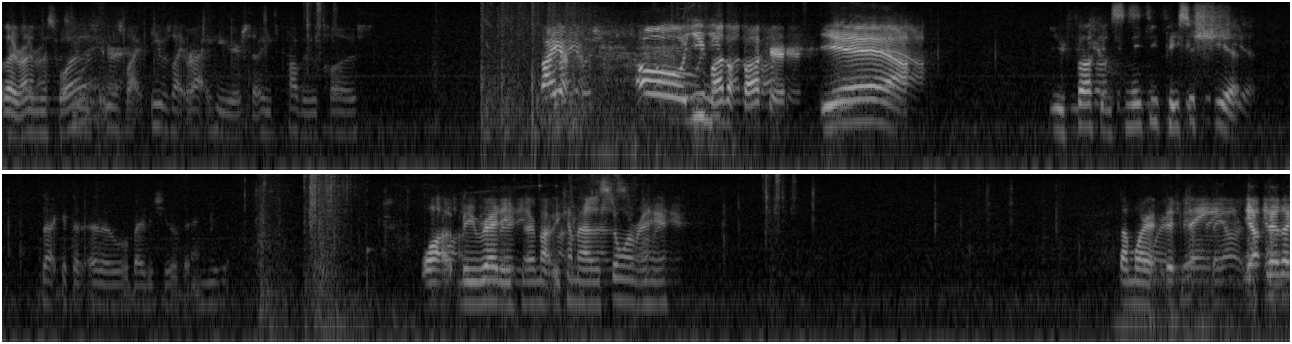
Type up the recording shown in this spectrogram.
Are they running this He way? was, he was like he was like right here, so he's probably close. Right here. Oh, you motherfucker! Yeah. You fucking sneaky piece of shit. Zach, get that other little baby shield there and use it. What? Be ready. There might be coming out of the storm right here. Somewhere at 15. Yep. Yep, there they.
